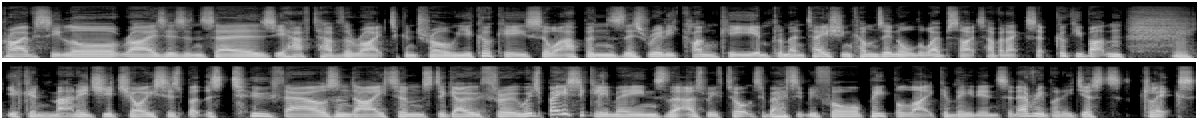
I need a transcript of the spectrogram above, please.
privacy law rises and says you have to have the right to control your cookies. So what happens? This really clunky implementation comes in. All the websites have an accept cookie button. Mm. You can manage your choices, but there's 2,000 items to go through, which basically means that, as we've talked about it before, people like convenience and everybody just clicks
